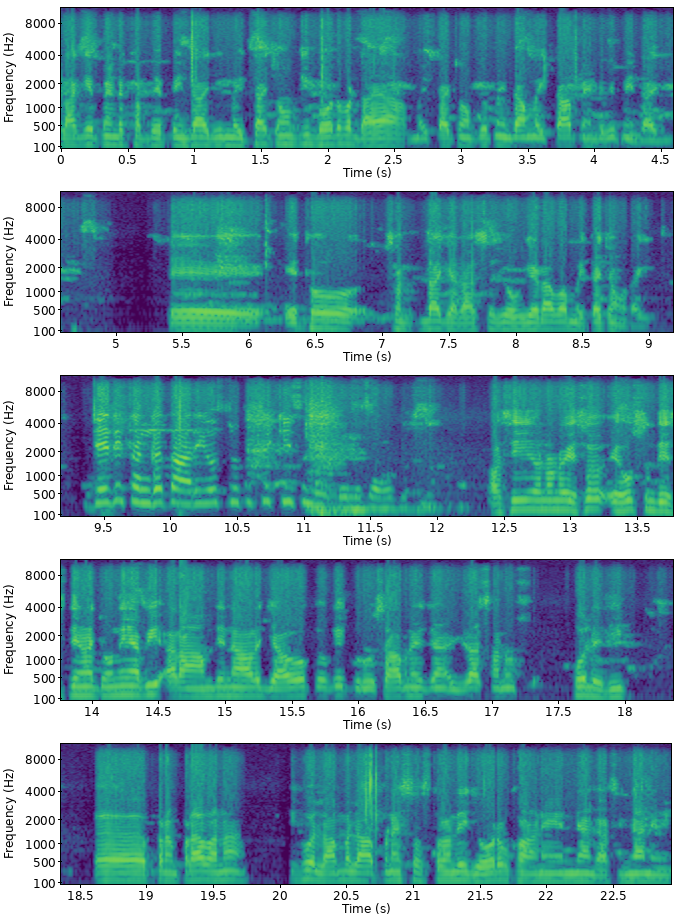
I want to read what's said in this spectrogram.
ਲਾਗੇ ਪਿੰਡ ਖੱਬੇ ਪੈਂਦਾ ਜੀ ਮਹਿਤਾ ਚੌਂਕ ਹੀ ਬਹੁਤ ਵੱਡਾ ਆ। ਮਹਿਤਾ ਚੌਂਕ ਵੀ ਪੈਂਦਾ ਮਹਿਤਾ ਪਿੰਡ ਵੀ ਪੈਂਦਾ ਜੀ। ਤੇ ਇਥੋਂ ਸੰਗਤ ਦਾ ਜ਼ਿਆਦਾ ਸਹਿਯੋਗ ਜਿਹੜਾ ਵਾ ਮਹਿਤਾ ਚੌਂਕ ਦਾ ਜੀ। ਜਿਹੜੀ ਸੰਗਤ ਆ ਰਹੀ ਉਸ ਨੂੰ ਤੁਸੀਂ ਕੀ ਸੰਦੇਸ਼ ਦੇਣਾ ਚਾਹੋਗੇ? ਅਸੀਂ ਉਹਨਾਂ ਨੂੰ ਇਸ ਇਹੋ ਸੰਦੇਸ਼ ਦੇਣਾ ਚਾਹੁੰਦੇ ਆ ਵੀ ਆਰਾਮ ਦੇ ਨਾਲ ਜਾਓ ਕਿਉਂਕਿ ਗੁਰੂ ਸਾਹਿਬ ਨੇ ਜਿਹੜਾ ਸਾਨੂੰ ਹੋਲੇ ਦੀ ਪਰੰਪਰਾ ਵਾ ਨਾ ਕਿ ਹੋਲਾ ਮਹੱਲਾ ਆਪਣੇ ਸ਼ਸਤਰਾਂ ਦੇ ਜ਼ੋਰ ਵਿਖਾਣੇ ਨਿਹੰਗਾ ਸਿੰਘਾਂ ਨੇ,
